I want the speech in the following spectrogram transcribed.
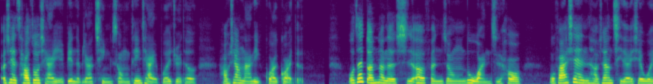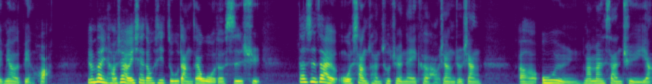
而且操作起来也变得比较轻松，听起来也不会觉得好像哪里怪怪的。我在短短的十二分钟录完之后。我发现好像起了一些微妙的变化，原本好像有一些东西阻挡在我的思绪，但是在我上传出去的那一刻，好像就像呃乌云慢慢散去一样，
